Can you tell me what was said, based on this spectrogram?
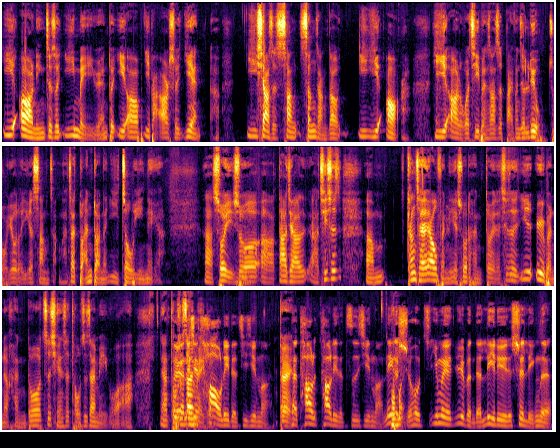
一二零就是一美元对一二一百二十 y 啊，一下子上生长到。一一二啊，一一二的话，基本上是百分之六左右的一个上涨啊，在短短的一周以内啊，啊，所以说啊，大家啊，其实啊，刚才奥粉你也说的很对的，就是日日本的很多之前是投资在美国啊，那投对啊，那些资在美国，套利的基金嘛，对。它套套利的资金嘛，那个时候因为日本的利率是零的，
